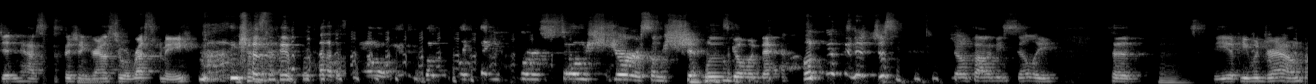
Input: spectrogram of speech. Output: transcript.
didn't have sufficient hmm. grounds to arrest me because they let us know. But like, they were so sure some shit was going down, and it just Joe thought it'd be silly to hmm. see if he would drown.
